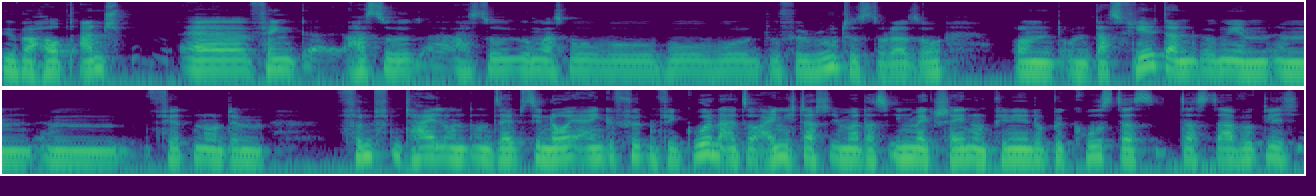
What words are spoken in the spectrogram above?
überhaupt äh, fängt, hast du, hast du irgendwas, wo, wo, wo, wo du für rootest oder so. Und, und das fehlt dann irgendwie im, im, im vierten und im fünften Teil und, und selbst die neu eingeführten Figuren. Also eigentlich dachte ich immer, dass Ian McShane und Penelope Cruz, dass, dass da wirklich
